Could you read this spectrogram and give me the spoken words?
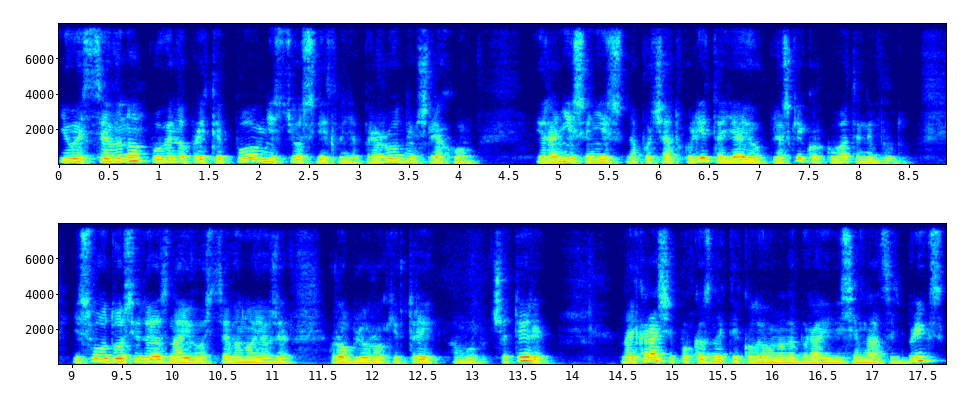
І ось це вино повинно пройти повністю освітлення природним шляхом. І раніше, ніж на початку літа, я його в пляшки куркувати не буду. І свого досвіду я знаю, ось це вино я вже роблю років 3 або 4. Найкращі показники, коли воно набирає 18 брикс,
